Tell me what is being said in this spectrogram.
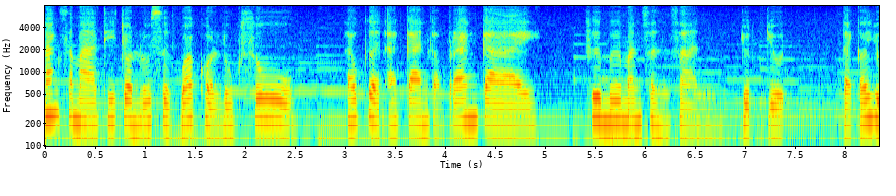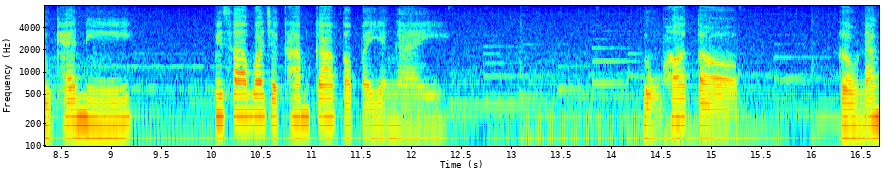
นั่งสมาธิจนรู้สึกว่าขนลุกสู้ แล้วเกิดอาการกับร่างกาย คือมือมันสั่นๆ หยุดหยุด แต่ก็อยู่แค่นี้ ไม่ทราบว่าจะข้ามก้าวต่อไปยังไง หลวงพ่อตอบ เรานั่ง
